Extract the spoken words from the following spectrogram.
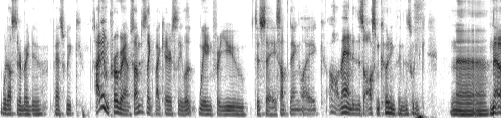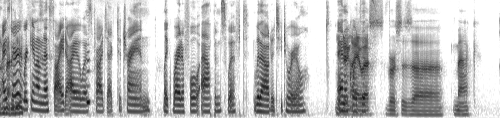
What else did everybody do past week? I didn't program, so I'm just like vicariously li- waiting for you to say something like, "Oh man, did this awesome coding thing this week." Nah. No, I started you. working on a side iOS project to try and like write a full app in Swift without a tutorial. You're and of doing course iOS versus uh, Mac.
